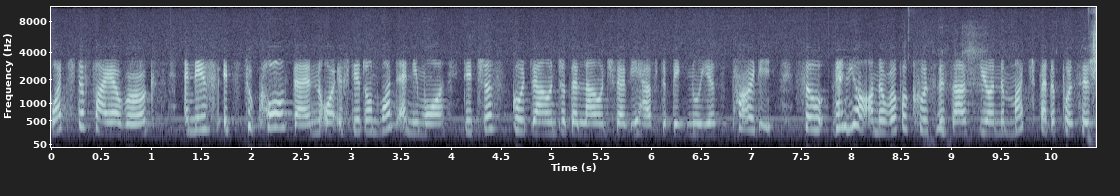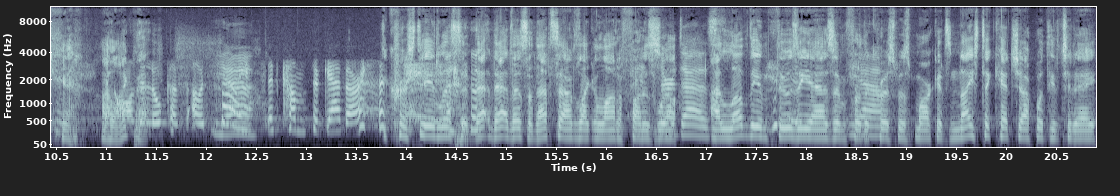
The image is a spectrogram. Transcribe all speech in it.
watch the fireworks, and if it's too cold then, or if they don't want anymore, they just go down to the lounge where we have the big New Year's party. So when you're on a river cruise with us, you're in a much better position Yeah, I than like all that. the locals outside Yeah. that come together. Christine, listen, that, that, listen, that sounds like a lot of fun It as sure well. does. I love the enthusiasm for the Yeah. Christmas markets. Nice to catch up with you today.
